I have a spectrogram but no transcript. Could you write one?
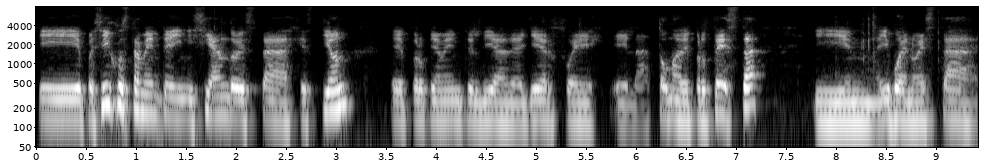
Y pues sí, justamente iniciando esta gestión, eh, propiamente el día de ayer fue eh, la toma de protesta. Y, bueno, está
